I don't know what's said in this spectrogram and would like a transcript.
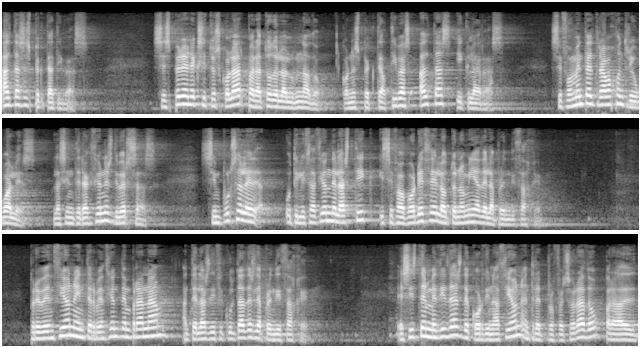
Altas expectativas. Se espera el éxito escolar para todo el alumnado, con expectativas altas y claras. Se fomenta el trabajo entre iguales, las interacciones diversas. Se impulsa la utilización de las TIC y se favorece la autonomía del aprendizaje. Prevención e intervención temprana ante las dificultades de aprendizaje. Existen medidas de coordinación entre el profesorado para la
